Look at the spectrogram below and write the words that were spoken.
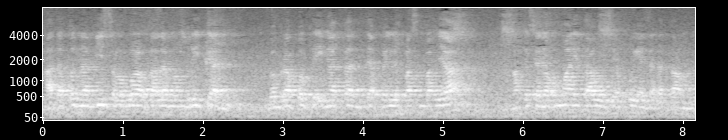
ataupun Nabi SAW memberikan beberapa peringatan setiap kali lepas sembahyang maka Sayyidina Umar ni tahu siapa yang tak datang.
